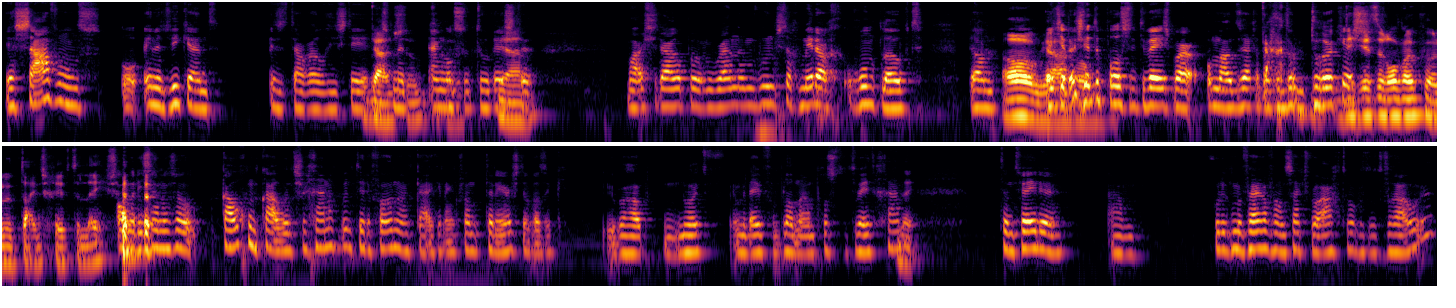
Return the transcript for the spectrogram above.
Ja, s'avonds in het weekend is het daar wel hysterisch Ja, met Engelse toeristen. Ja. Maar als je daar op een random woensdagmiddag rondloopt, dan Oh ja. weet je, daar zitten prostituees, maar om nou te zeggen dat het er druk Die is. zitten dan ook gewoon een tijdschrift te lezen. Oh, maar die zijn dan zo kauwgomkauwend, chagrijnig op hun telefoon aan het kijken. En ik van, ten eerste was ik überhaupt nooit in mijn leven van plan naar een prostituee te gaan. Nee. Ten tweede ehm, voel ik me verre van seksueel aangetrokken tot vrouwen.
